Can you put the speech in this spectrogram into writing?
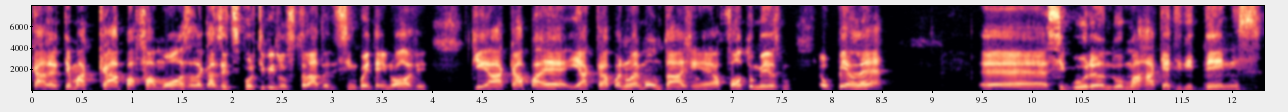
Cara, tem uma capa famosa da Gazeta Esportiva Ilustrada de 59, que a capa é, e a capa não é montagem, é a foto mesmo. É o Pelé é, segurando uma raquete de tênis,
